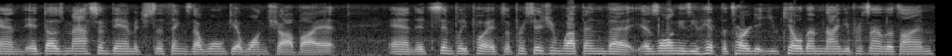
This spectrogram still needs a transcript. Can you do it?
and it does massive damage to things that won't get one shot by it. And it's simply put, it's a precision weapon that as long as you hit the target, you kill them 90% of the time,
